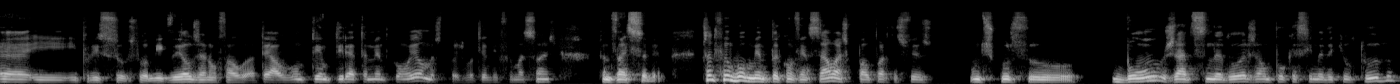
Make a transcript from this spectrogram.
uh, e, e, por isso sou, amigo dele, já não falo até há algum tempo diretamente com ele, mas depois vou tendo informações, portanto vai-se saber. Portanto, foi um bom momento da convenção, acho que Paulo Portas fez um discurso bom, já de senador, já um pouco acima daquilo tudo.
